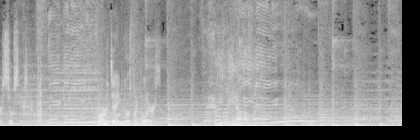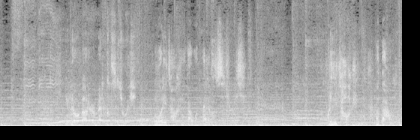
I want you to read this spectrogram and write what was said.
her associate. Lorna Dane goes by Polaris. You know about Lorna? You know about her medical situation. What are you talking about? What medical situation? What are you talking about?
